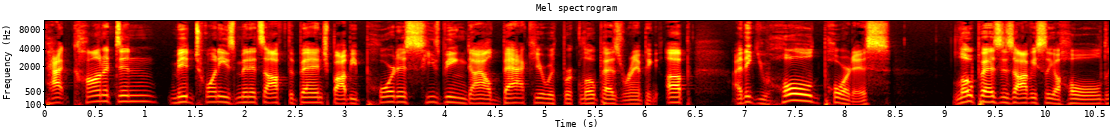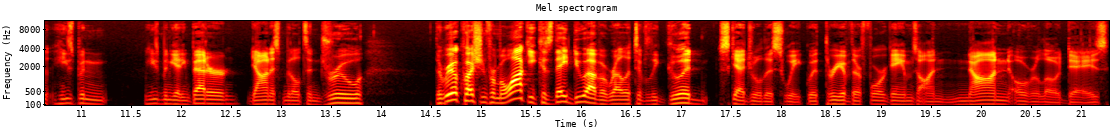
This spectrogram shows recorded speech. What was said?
Pat Connaughton, mid 20s minutes off the bench. Bobby Portis, he's being dialed back here with Brook Lopez ramping up. I think you hold Portis. Lopez is obviously a hold. He's been he's been getting better. Giannis, Middleton, Jrue. The real question for Milwaukee, because they do have a relatively good schedule this week with three of their four games on non overload days,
